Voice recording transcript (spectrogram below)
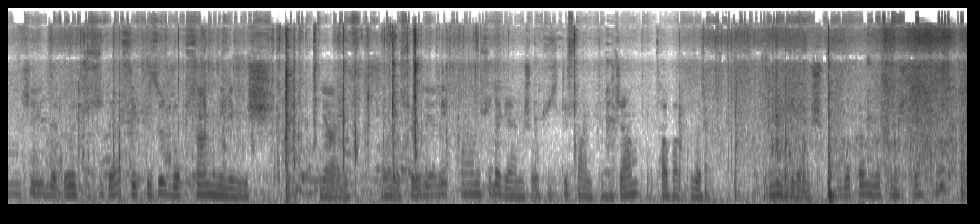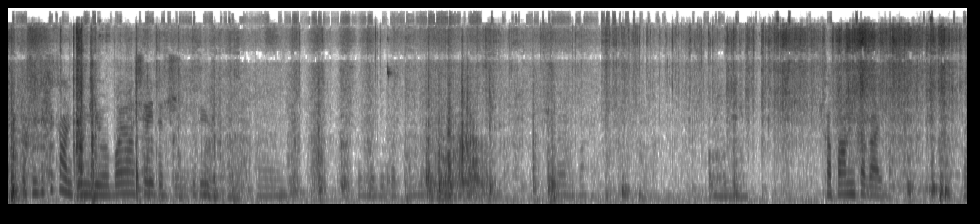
Bunun şeyi de ölçüsü de 890 milimmiş. Yani onu da söyleyelim. Kek fanusu da gelmiş. 32 santim cam tabaklı. 100 liraymış. bu. Bir bakalım nasılmış bu. 32 santim diyor. Bayağı şeydir. 32 Büyük. santim. Ha. Şöyle bir bakalım. Şöyle bak. Kapağı Mika galiba. Ha.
